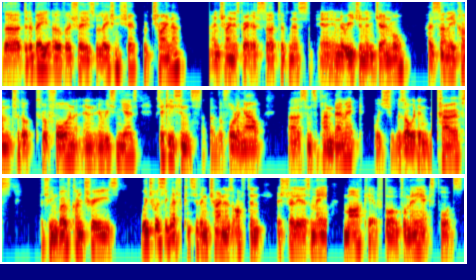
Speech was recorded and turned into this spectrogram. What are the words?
The, the debate over Australia's relationship with China and China's great assertiveness in, in the region in general has certainly come to the, to the fore in, in, in recent years, particularly since the falling out uh, since the pandemic, which resulted in tariffs between both countries, which was significant considering China is often Australia's main market for, for many exports.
